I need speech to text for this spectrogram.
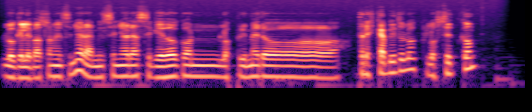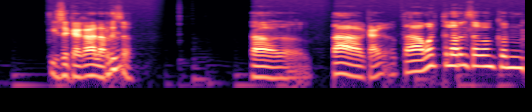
lo, que le pasó a mi señora? Mi señora se quedó con los primeros tres capítulos, los sitcom, y se cagaba la risa. O sea, estaba, estaba muerta la risa con, con,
